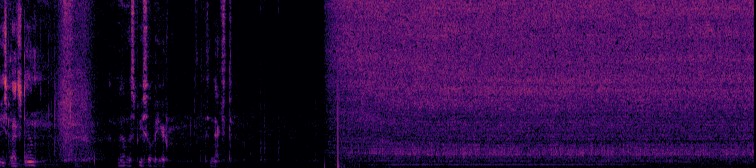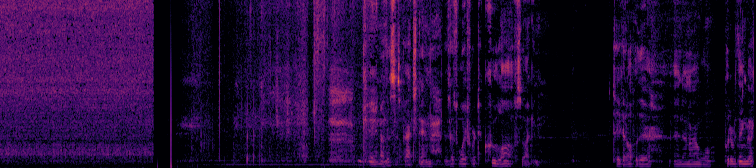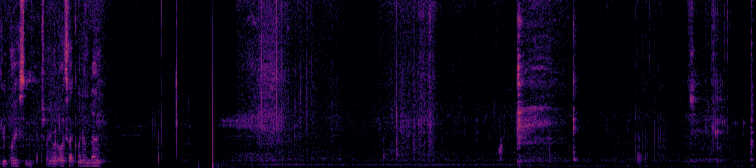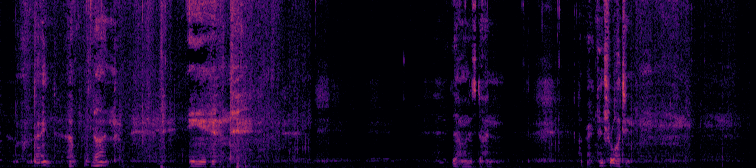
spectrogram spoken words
piece patched in. Now this piece over here is next. Okay, now this is patched in. I just have to wait for it to cool off so I can take it off of there and then I will put everything back in place and show you what it looks like when I'm done. Alright, that done. And that one is done. Alright, thanks for watching.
